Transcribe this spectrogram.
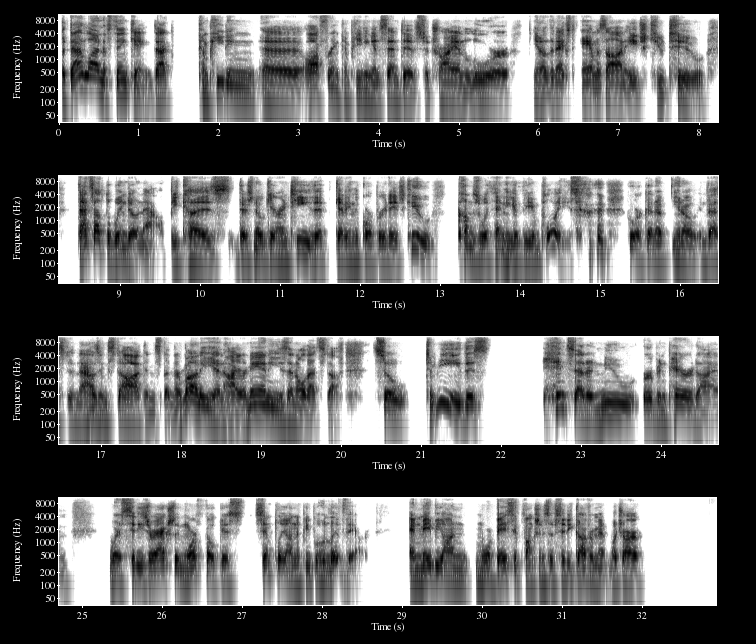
But that line of thinking that competing uh, offering competing incentives to try and lure you know the next amazon hq2 that's out the window now because there's no guarantee that getting the corporate HQ comes with any of the employees who are going to, you know, invest in the housing stock and spend their money and hire nannies and all that stuff. So to me, this hints at a new urban paradigm where cities are actually more focused simply on the people who live there and maybe on more basic functions of city government, which are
